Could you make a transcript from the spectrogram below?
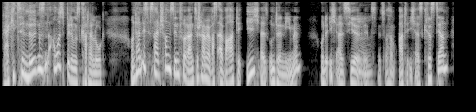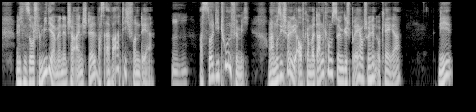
Da gibt's ja nirgends einen Ausbildungskatalog. Und dann ist es halt schon sinnvoll reinzuschreiben, was erwarte ich als Unternehmen oder ich als hier, mhm. jetzt, jetzt was erwarte ich als Christian, wenn ich einen Social Media Manager einstelle, was erwarte ich von der? Mhm. Was soll die tun für mich? Und dann muss ich schon in die Aufgaben, weil dann kommst du im Gespräch auch schon hin, okay, ja. Nee,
